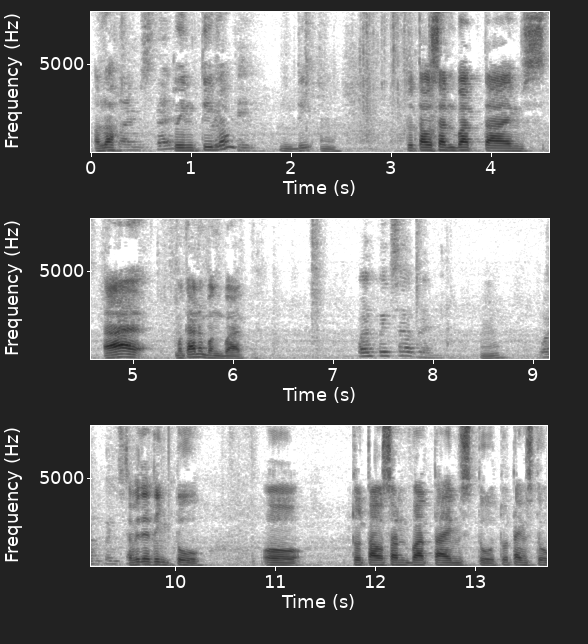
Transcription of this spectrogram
Ala, Times 10? 20 lang? Hindi. ah. 2,000 baht times, ah, magkano bang baht? 1.7. Hmm? 1.7. Sabi natin 2. O 2,000 baht times 2. 2 times 2.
